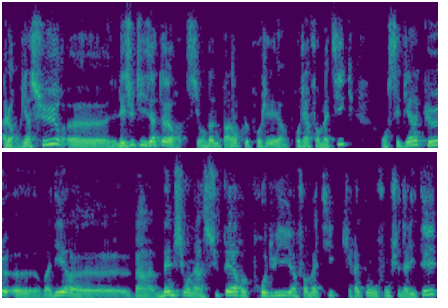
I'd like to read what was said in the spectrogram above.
Alors bien sûr, euh, les utilisateurs, si on donne par exemple le un projet informatique, on sait bien que, euh, on va dire, euh, ben, même si on a un super produit informatique qui répond aux fonctionnalités,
